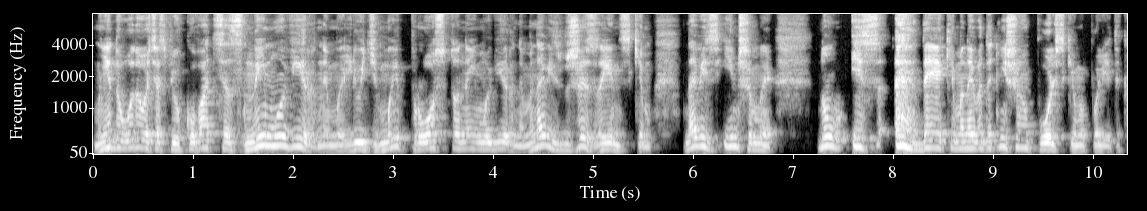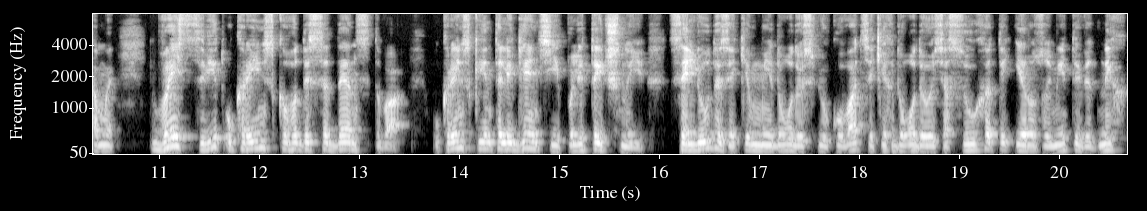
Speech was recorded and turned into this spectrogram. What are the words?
Мені доводилося спілкуватися з неймовірними людьми, просто неймовірними, навіть з Бжезинським, навіть з іншими, ну із деякими найвидатнішими польськими політиками. Весь світ українського дисидентства. Української інтелігенції політичної це люди, з якими мені доводилося спілкуватися, яких доводилося слухати і розуміти від них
